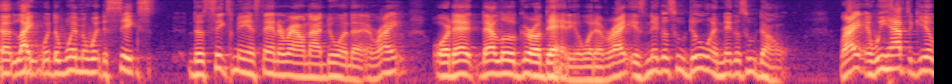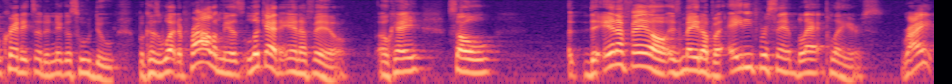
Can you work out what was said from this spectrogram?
uh, like with the women with the six. The six men standing around not doing nothing, right? Or that that little girl daddy or whatever, right? It's niggas who do and niggas who don't, right? And we have to give credit to the niggas who do because what the problem is, look at the NFL, okay? So uh, the NFL is made up of 80% black players, right?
